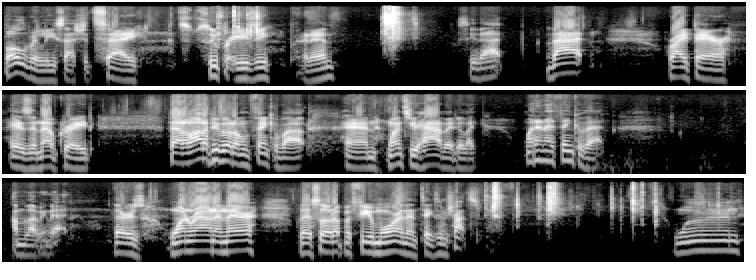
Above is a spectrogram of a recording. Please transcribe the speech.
bolt release, I should say. It's super easy. Put it in. See that? That right there is an upgrade that a lot of people don't think about. And once you have it, you're like, why didn't I think of that? I'm loving that. There's one round in there. Let's load up a few more and then take some shots. One.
